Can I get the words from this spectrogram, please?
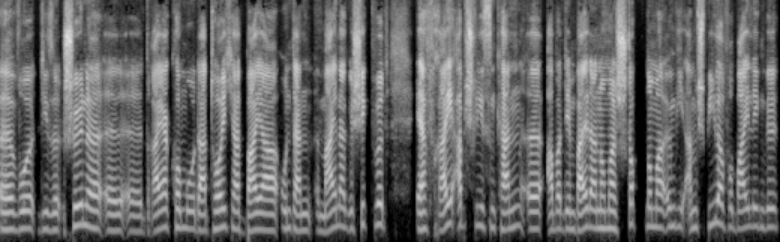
Äh, wo diese schöne äh, äh, Dreier-Kombo da Teuchert, Bayer und dann Meiner geschickt wird, er frei abschließen kann, äh, aber den Ball da nochmal stoppt, nochmal irgendwie am Spieler vorbeilegen will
